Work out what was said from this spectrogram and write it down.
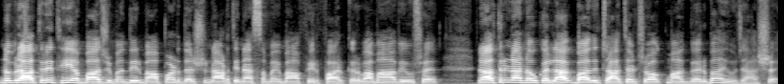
નવરાત્રિથી અંબાજી મંદિરમાં પણ દર્શનાર્થીના સમયમાં ફેરફાર કરવામાં આવ્યો છે. રાત્રિના નવ કલાક બાદ ચાચર ચોકમાં ગરબા યોજાશે.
